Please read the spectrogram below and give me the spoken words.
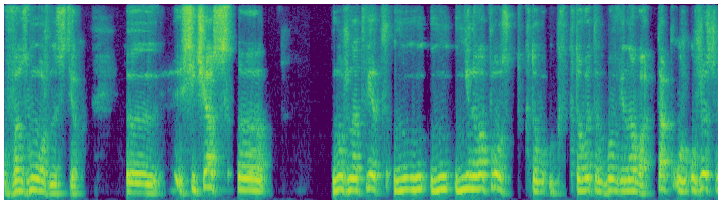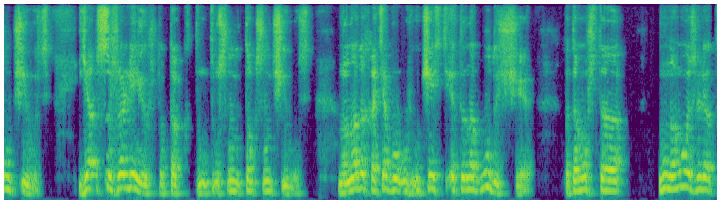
возможностях. Э, сейчас э, нужен ответ не на вопрос, кто, кто в этом был виноват. Так уже случилось. Я сожалею, что так, так случилось. Но надо хотя бы учесть это на будущее. Потому что, ну, на мой взгляд,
